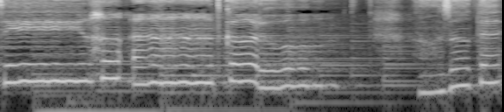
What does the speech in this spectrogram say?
szél, ha átkarol, az a te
